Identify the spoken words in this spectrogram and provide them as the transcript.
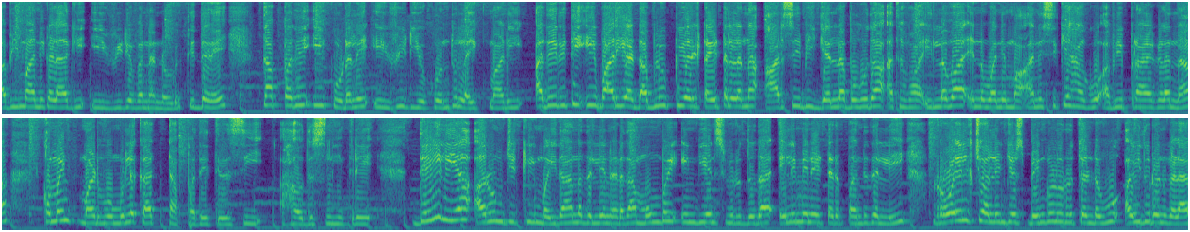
ಅಭಿಮಾನಿಗಳಾಗಿ ಈ ವಿಡಿಯೋವನ್ನ ನೋಡುತ್ತಿದ್ದರೆ, ತಪ್ಪದೇ ಈ ಕೂಡಲೇ ಈ ವಿಡಿಯೋಗೊಂದು ಲೈಕ್ ಮಾಡಿ. ಅದೇ ರೀತಿ ಈ ಬಾರಿಯ ಡಬ್ಲ್ಯೂ ಪಿ ಎಲ್ ಟೈಟಲ್ ಅನ್ನ ಆರ್ ಸಿ ಬಿ ಗೆಲ್ಲಬಹುದಾ ಅಥವಾ ಇಲ್ಲವಾ ಎನ್ನುವ ನಿಮ್ಮ ಅನಿಸಿಕೆ ಹಾಗೂ ಅಭಿಪ್ರಾಯಗಳನ್ನ ಕಮೆಂಟ್ ಮಾಡುವ ಮೂಲಕ ತಪ್ಪದೇ ತಿಳಿಸಿ. ಹೌದು ಸ್ನೇಹಿತರೆ. ದೆಹಲಿಯ ಅರುಣ್ ಜೇಟ್ಲಿ ಮೈದಾನದಲ್ಲಿ ನಡೆದ ಮುಂಬೈ ಇಂಡಿಯನ್ಸ್ ವಿರುದ್ಧದ ಎಲಿಮಿನೇಟರ್ ಪಂದ್ಯದಲ್ಲಿ ರಾಯಲ್ ಚಾಲೆಂಜರ್ಸ್ ಬೆಂಗಳೂರು ತಂಡವು ಐದು ರನ್ಗಳ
